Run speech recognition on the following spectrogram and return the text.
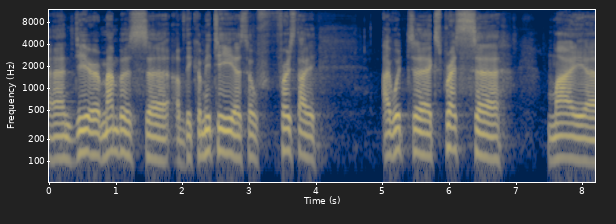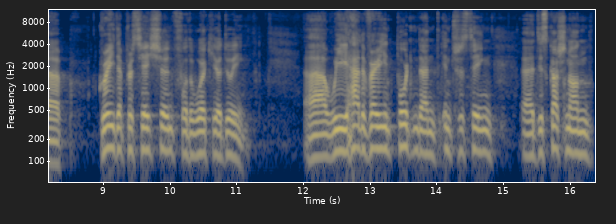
and dear members uh, of the committee. Uh, so first, I, I would uh, express uh, my uh, great appreciation for the work you're doing. Uh, we had a very important and interesting discussion on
